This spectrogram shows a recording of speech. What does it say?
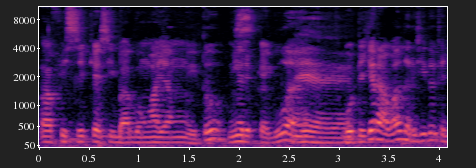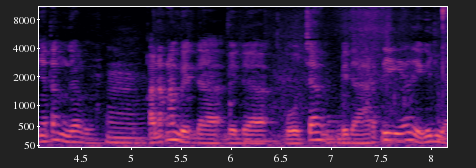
uh, fisiknya si bagong wayang itu mirip kayak gua. Iya, iya. Gue pikir awal dari situ ternyata enggak loh. Hmm. Karena kan beda beda bocah, beda arti ya, gue juga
